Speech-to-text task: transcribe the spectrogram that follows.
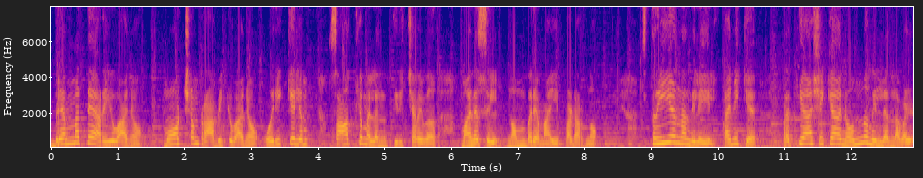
ബ്രഹ്മത്തെ അറിയുവാനോ മോക്ഷം പ്രാപിക്കുവാനോ ഒരിക്കലും സാധ്യമല്ലെന്ന തിരിച്ചറിവ് മനസ്സിൽ നൊമ്പരമായി പടർന്നു. സ്ത്രീ എന്ന നിലയിൽ തനിക്ക് പ്രത്യാശിക്കാനൊന്നുമില്ലെന്നവൾ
